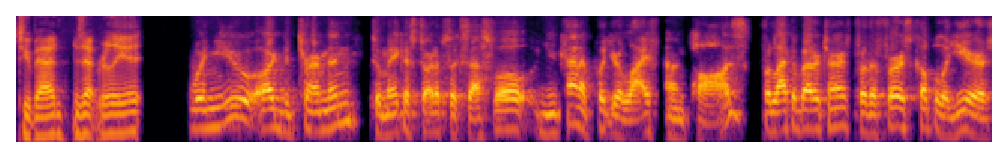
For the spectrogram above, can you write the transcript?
too bad. Is that really it? When you are determined to make a startup successful, you kind of put your life on pause, for lack of better terms. For the first couple of years,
